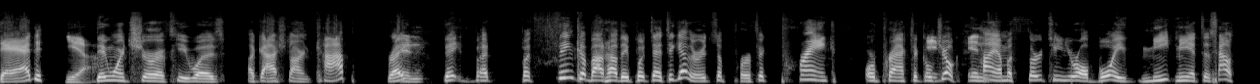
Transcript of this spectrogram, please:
dad. Yeah. They weren't sure if he was a gosh darn cop, right? And, they but but think about how they put that together. It's a perfect prank or practical in, joke. In, Hi, I'm a 13 year old boy. Meet me at this house.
